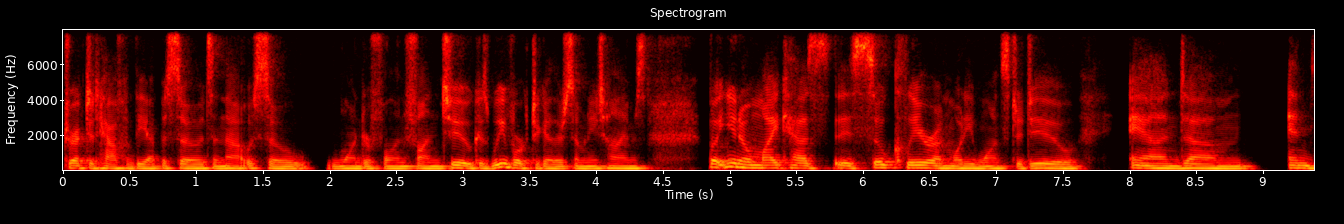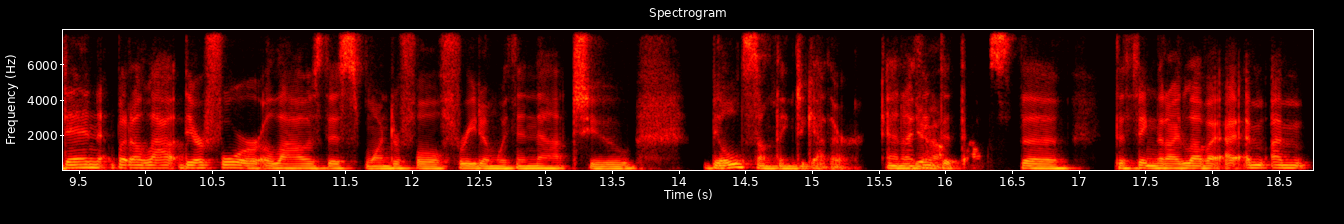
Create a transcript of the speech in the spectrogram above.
directed half of the episodes, and that was so wonderful and fun too, because we've worked together so many times. But you know, Mike has is so clear on what he wants to do, and um, and then, but allow therefore allows this wonderful freedom within that to build something together. And I yeah. think that that's the the thing that I love. I, I'm I'm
